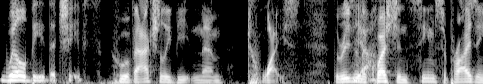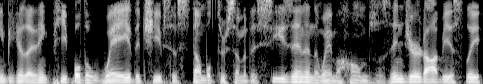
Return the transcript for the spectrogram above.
will be the Chiefs. who have actually beaten them twice. The reason Yeah. the question seems surprising because I think people, the way the Chiefs have stumbled through some of the season and the way Mahomes was injured, obviously,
